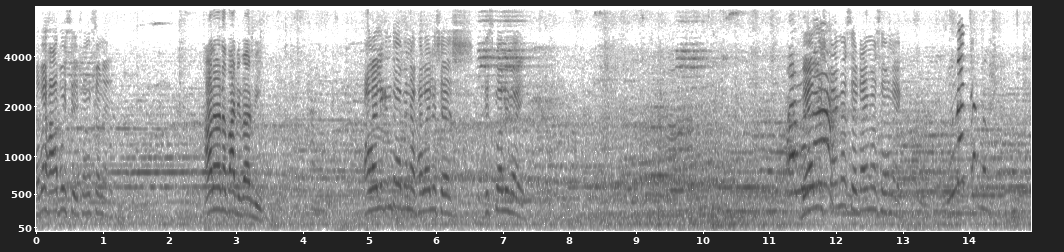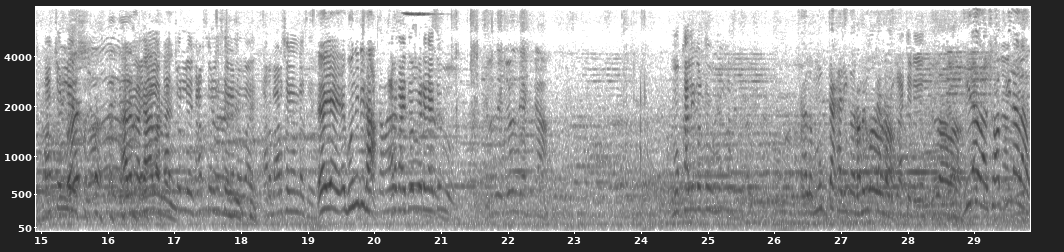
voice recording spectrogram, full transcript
তবে হাফ হয়েছে সমস্যা নাই। আর একটা পানি পারবি। ফালাইলে কিন্তু হবে না ফালাইলে শেষ। ডিসকোয়ালিফাই বিয়াল্লিশ টাইম আছে টাইম আছে অনেক। মুখটা খালি করো মুখটা খালি করো। আচ্ছা সব মিলা দাও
